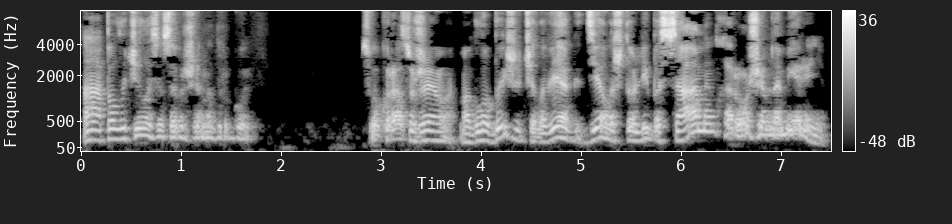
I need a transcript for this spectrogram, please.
а получилось совершенно другое. Сколько раз уже могло быть, что человек делал что-либо самым хорошим намерением.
